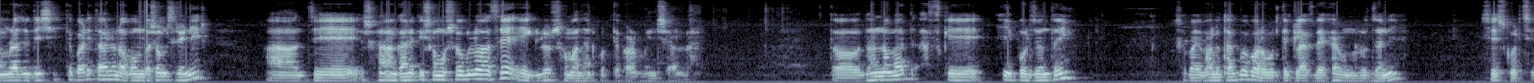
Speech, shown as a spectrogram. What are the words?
আমরা যদি শিখতে পারি, তাহলে নবম, দশম শ্রেণির যে গাণিতিক সমস্যাগুলো আছে, এইগুলোর সমাধান করতে পারব ইনশাল্লাহ তো ধন্যবাদ, আজকে এই পর্যন্তই। সবাই ভালো থাকবে, পরবর্তী ক্লাস দেখার অনুরোধ জানিয়ে শেষ করছি।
